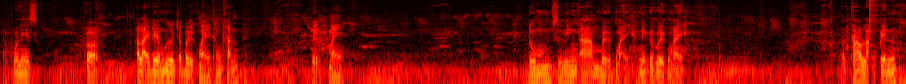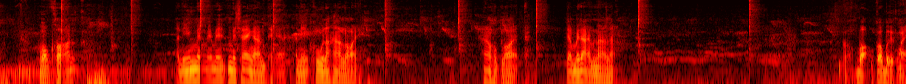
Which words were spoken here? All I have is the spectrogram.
แล้วพวกนี้ก็อะไรเดิมคือจะเบิกใหม่ทั้งคัน เบิกใหม่ ดุมสวิงอาร์มเบิกใหม่ นี่ก็เบิกใหม่ปักเท้าหลังเป็นหัวค้อน อันนี้ไม่ไม่ไม่ไม่ใช่งานแท้ อันนี้คู่ละห้าร้อย ห้าหกร้อยจำไม่ได้มานานแล้วก็เบาะก็เบิกใหม่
